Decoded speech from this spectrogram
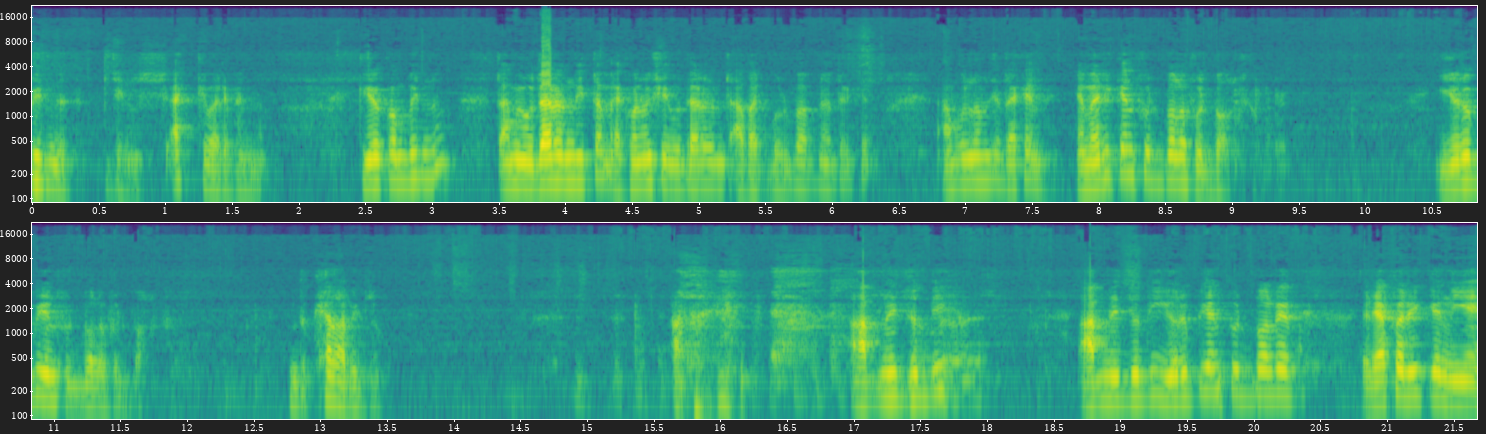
ভিন্ন জিনিস, একেবারে ভিন্ন। কীরকম ভিন্ন? তা আমি উদাহরণ দিতাম, এখনও সেই উদাহরণ আবার বলব আপনাদেরকে। আমি বললাম যে দেখেন আমেরিকান ফুটবলও ফুটবল ইউরোপিয়ান ফুটবলও ফুটবল কিন্তু খেলা ভিন্ন। আপনি যদি আপনি যদি ইউরোপিয়ান ফুটবলের রেফারিকে নিয়ে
